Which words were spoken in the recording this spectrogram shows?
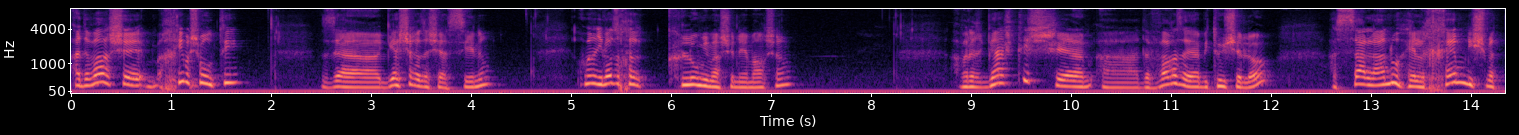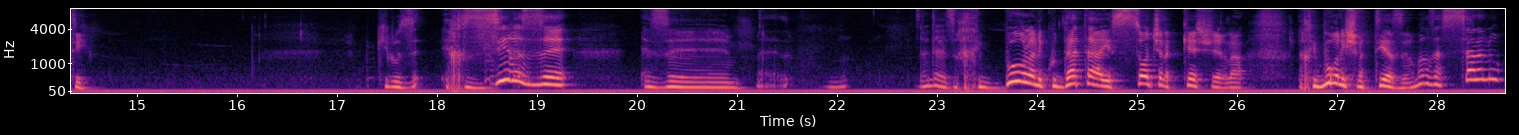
הדבר שהכי משמעותי זה הגשר הזה שעשינו. הוא אומר, אני לא זוכר כלום ממה שנאמר שם, אבל הרגשתי שהדבר הזה היה ביטוי שלו, עשה לנו הלחם נשמתי. כאילו זה החזיר איזה, איזה, לא יודע, איזה חיבור לנקודת היסוד של הקשר, לחיבור הנשמתי הזה. הוא אומר, זה עשה לנו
